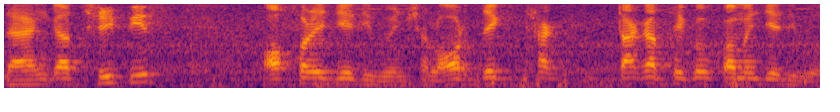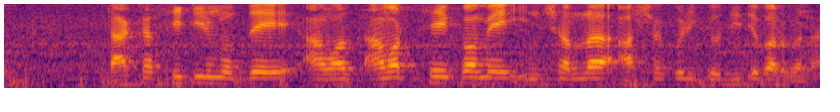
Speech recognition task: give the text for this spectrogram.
লেহেঙ্গা থ্রি পিস অফারে দিয়ে দিব ইনশাল্লাহ অর্ধেক টাকা থেকেও কমে দিয়ে দিব। ঢাকা সিটির মধ্যে আমার আমার থেকে কমে ইনশাল্লাহ আশা করি কেউ দিতে পারবে না।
